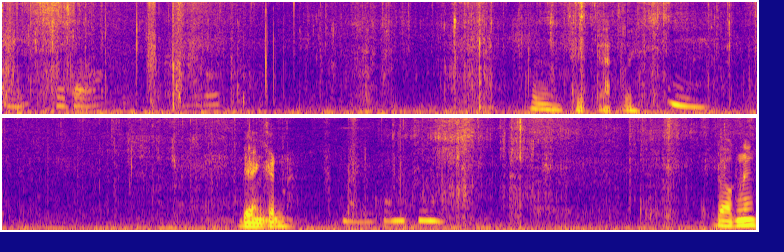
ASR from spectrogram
ได้ไปดอกเออติดกัดเว้ยอืมแบ่งกันมันกันจริงดอกหนึง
